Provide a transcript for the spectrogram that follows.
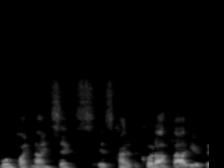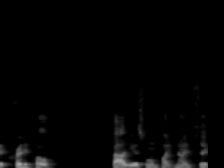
1.96 is kind of the cutoff value. The critical value is 1.96.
